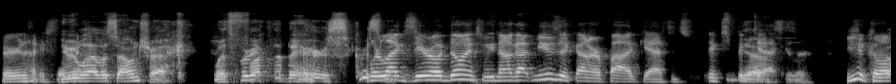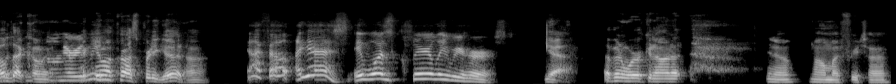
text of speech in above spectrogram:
Very nice. Maybe we'll have a soundtrack with We're- "Fuck the Bears." We're like zero doinks. We now got music on our podcast. It's it's spectacular. You should come I up with that come, song every that week. came across pretty good, huh? I felt yes, it was clearly rehearsed. Yeah, I've been working on it. You know, all my free time.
